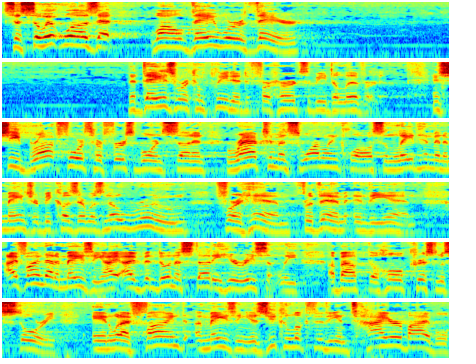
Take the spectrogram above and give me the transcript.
says, So it was that while they were there, the days were completed for her to be delivered. And she brought forth her firstborn son and wrapped him in swaddling cloths and laid him in a manger because there was no room for him, for them in the inn. I find that amazing. I, have been doing a study here recently about the whole Christmas story. And what I find amazing is you can look through the entire Bible,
